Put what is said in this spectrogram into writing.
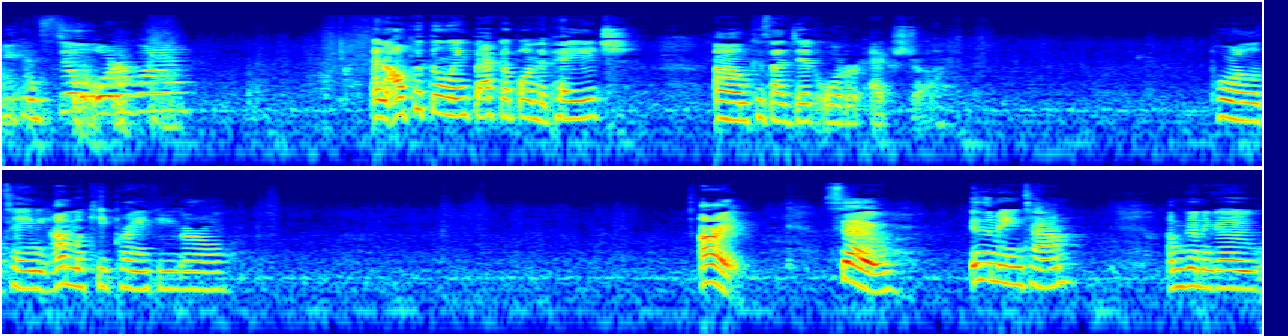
You can still order one, and I'll put the link back up on the page because um, I did order extra. Poor little Tammy. I'm gonna keep praying for you, girl. All right. So, in the meantime, I'm gonna go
